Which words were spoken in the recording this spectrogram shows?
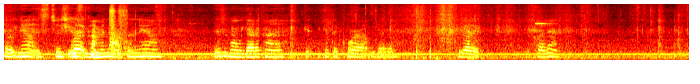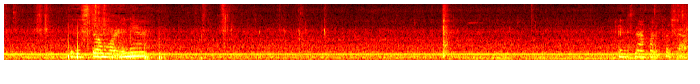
So now it's just can't blood coming out. So now this is when we gotta kind of get get the core out. We gotta we gotta cut in. Is there still more in there? And it's not gonna push out.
